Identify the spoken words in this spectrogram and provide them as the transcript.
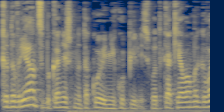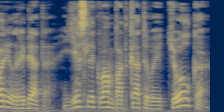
кадаврианцы бы, конечно, такое не купились. Вот как я вам и говорил, ребята, если к вам подкатывает телка,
